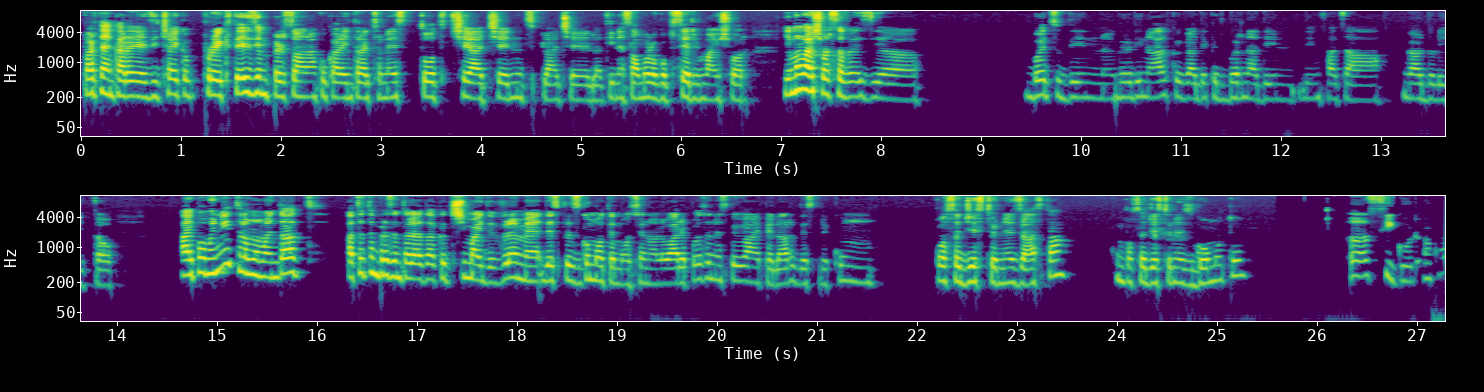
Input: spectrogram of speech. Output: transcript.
partea în care ziceai că proiectezi în persoana cu care interacționezi tot ceea ce nu-ți place la tine sau, mă rog, observi mai ușor. E mult mai ușor să vezi uh, bățul din grădina altcuiva decât bărna din, din fața gardului tău. Ai pomenit la un moment dat, atât în prezentarea ta cât și mai devreme, despre zgomot emoțional. Oare poți să ne spui mai pe larg despre cum poți să gestionezi asta? Cum poți să gestionezi zgomotul? Uh, sigur. Acum,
